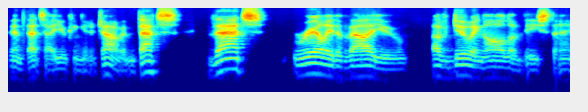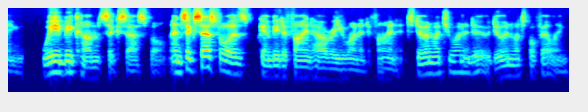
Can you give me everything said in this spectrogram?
then that's how you can get a job. And that's that's really the value of doing all of these things. We become successful. And successful is can be defined however you want to define it. It's doing what you want to do, doing what's fulfilling.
